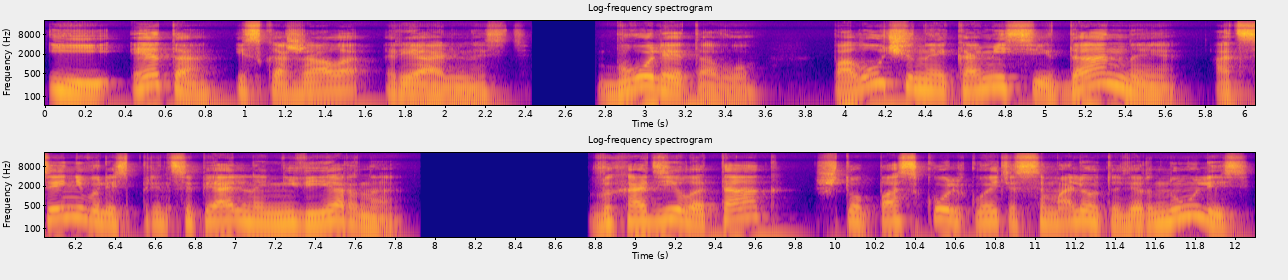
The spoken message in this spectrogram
И это искажало реальность. Более того, полученные комиссией данные оценивались принципиально неверно Выходило так, что поскольку эти самолеты вернулись,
